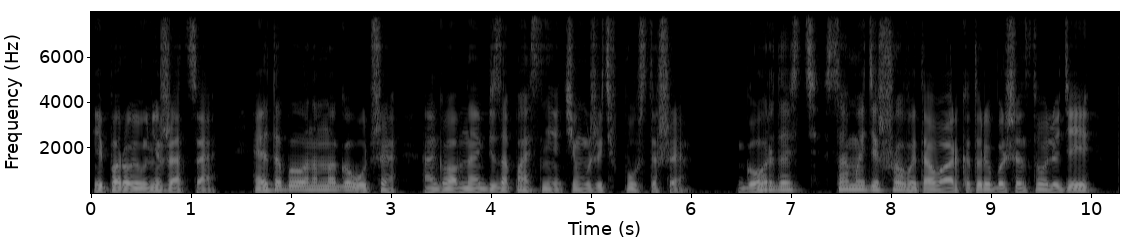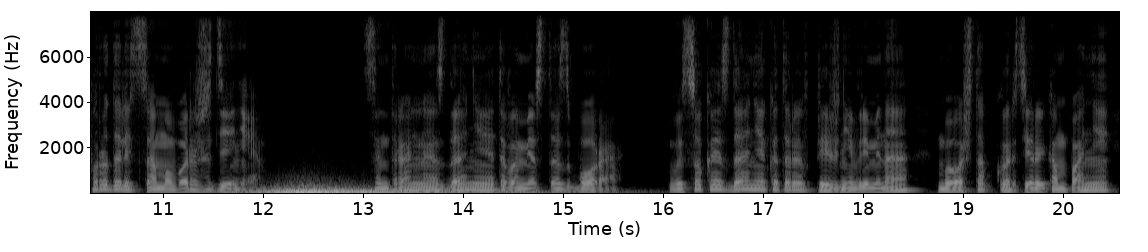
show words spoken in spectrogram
и порой унижаться, это было намного лучше, а главное безопаснее, чем жить в пустоши. Гордость – самый дешевый товар, который большинство людей продали с самого рождения. Центральное здание этого места сбора – Высокое здание, которое в прежние времена было штаб-квартирой компании,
